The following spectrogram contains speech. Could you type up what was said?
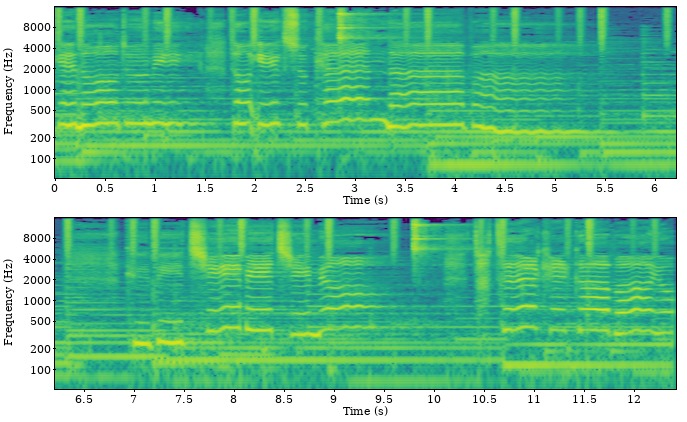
내겐 어둠이 더 익숙했나 봐. 그 빛이 비치면 다 들킬까 봐요.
